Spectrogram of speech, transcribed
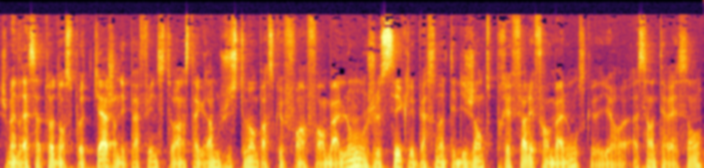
je m'adresse à toi dans ce podcast. J'en ai pas fait une story Instagram justement parce qu'il faut un format long. Je sais que les personnes intelligentes préfèrent les formats longs, ce qui est d'ailleurs assez intéressant,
